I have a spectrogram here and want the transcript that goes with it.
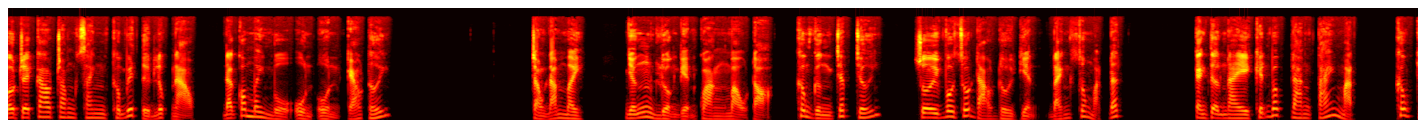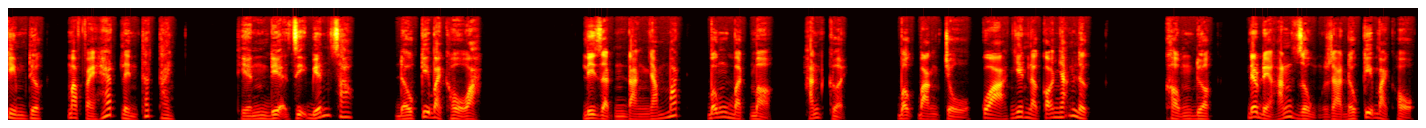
bầu trời cao trong xanh không biết từ lúc nào đã có mây mù ùn ùn kéo tới. Trong đám mây, những luồng điện quang màu đỏ không ngừng chấp chới, rồi vô số đạo đồi điện đánh xuống mặt đất. Cảnh tượng này khiến bốc lang tái mặt, không kìm được mà phải hét lên thất thanh. Thiên địa dị biến sao? Đấu kỹ bạch hồ à? Lý giật đang nhắm mắt, bỗng bật mở, hắn cười. Bộc bằng chủ quả nhiên là có nhãn lực. Không được, nếu để hắn dùng ra đấu kỹ bạch hổ,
